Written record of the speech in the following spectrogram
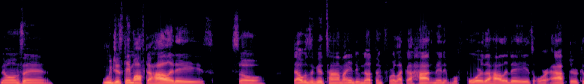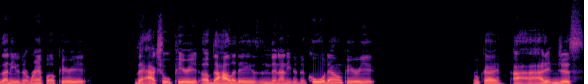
You know what I'm saying? We just came off the holidays. So that was a good time. I didn't do nothing for like a hot minute before the holidays or after because I needed a ramp up period, the actual period of the holidays, and then I needed a cool down period. Okay. I, I didn't just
